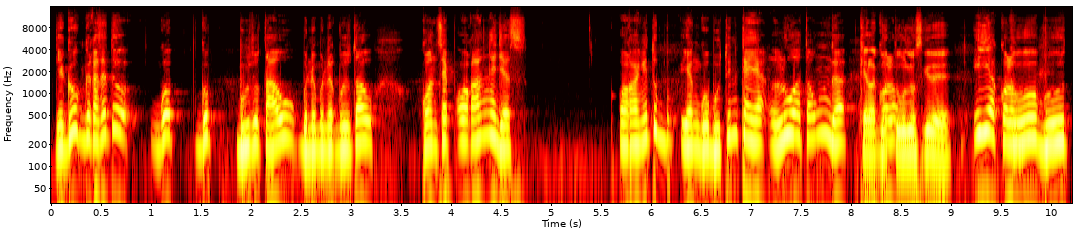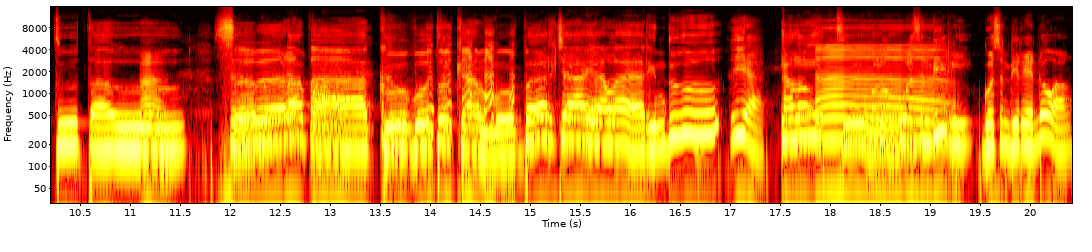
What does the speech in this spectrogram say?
Ya gue ngerasa tuh gue gue butuh tahu bener-bener butuh tahu konsep orangnya Jas. Orangnya tuh yang gue butuhin kayak lu atau enggak. Kayak lagu Kalau- tulus gitu ya. Iya kalau Ku butuh tahu Nah, seberapa ku butuh kamu percayalah rindu. Iya, kalau Itu. kalau gue sendiri, gue sendirian doang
